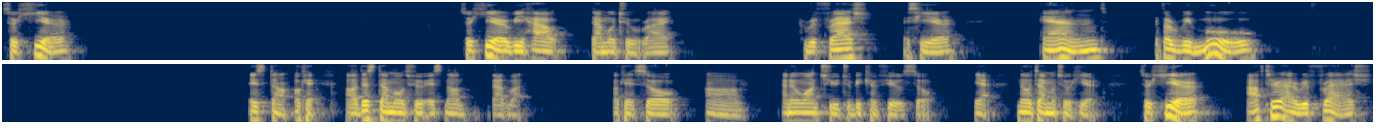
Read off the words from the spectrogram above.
So here, so here we have demo two, right? Refresh is here. And if I remove, it's done. Okay, uh, this demo two is not that one. Okay, so um, I don't want you to be confused. So yeah, no demo two here. So here, after I refresh,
